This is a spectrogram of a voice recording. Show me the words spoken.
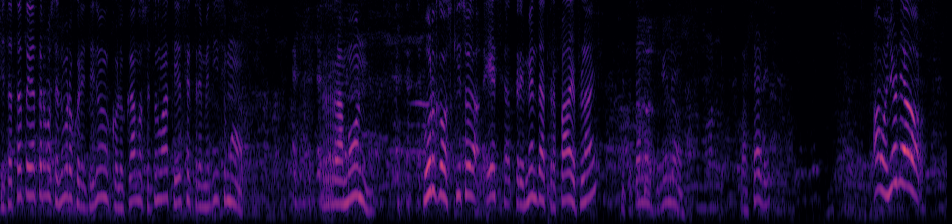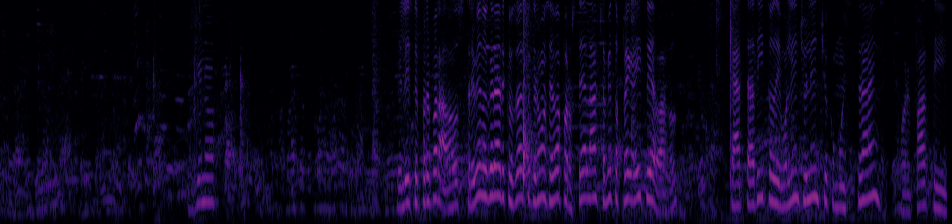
Mientras tanto ya tenemos el número 49 colocándose el turno al bat y ese tremendísimo Ramón Burgos que hizo esa tremenda atrapada de fly. Mientras tanto Junior la sale. ¡Vamos Junior! Junior. Y listo y preparados. Tremendo grande contrato que no se va para usted. Lanzamiento pegadito y abajo. Catadito de bolencho lencho como extrae por parte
